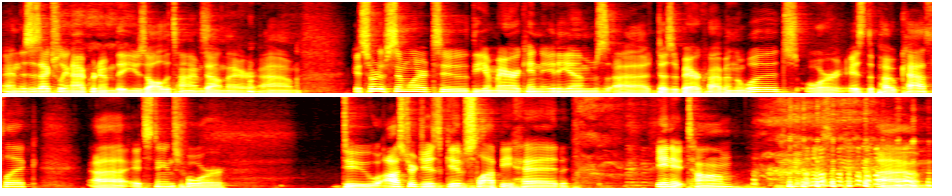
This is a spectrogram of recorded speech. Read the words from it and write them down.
and this is actually an acronym they use all the time down there. Um, it's sort of similar to the American idioms uh, Does a bear crab in the woods? or Is the Pope Catholic? Uh, it stands for Do ostriches give sloppy head? In it, Tom. um,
